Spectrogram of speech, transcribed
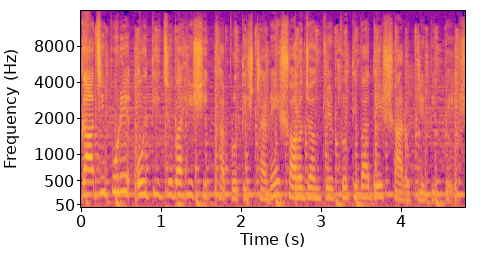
গাজীপুরে ঐতিহ্যবাহী শিক্ষা প্রতিষ্ঠানে ষড়যন্ত্রের প্রতিবাদে স্মারকলিপি পেশ।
